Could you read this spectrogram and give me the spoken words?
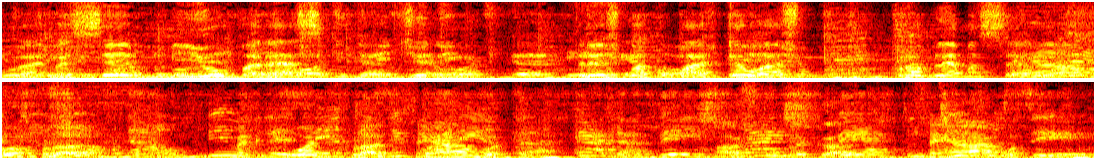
Vai, vai ser mil, parece que dividido em 3, 4 bairros. Eu acho um problema sério. Sem água, Flávio. Jornal Como é que pode, Flávio? Sem água? 1340. Cada vez Acho mais complicado. perto Sem de água. você.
